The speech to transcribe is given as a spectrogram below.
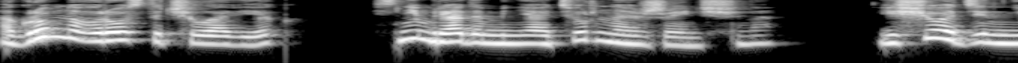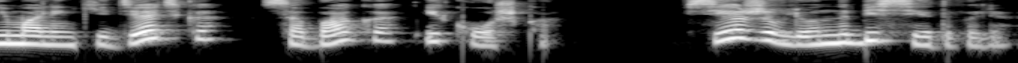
Огромного роста человек, с ним рядом миниатюрная женщина, еще один немаленький дядька, собака и кошка. Все оживленно беседовали.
